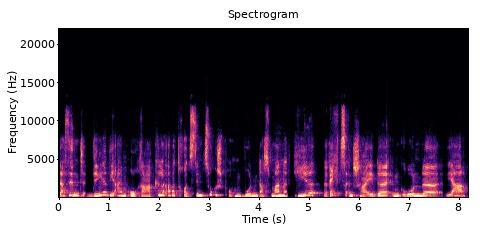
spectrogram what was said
Das sind Dinge, die einem Orakel aber trotzdem zugesprochen wurden, dass man mhm. hier Rechtsentscheide im Grunde, ja,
